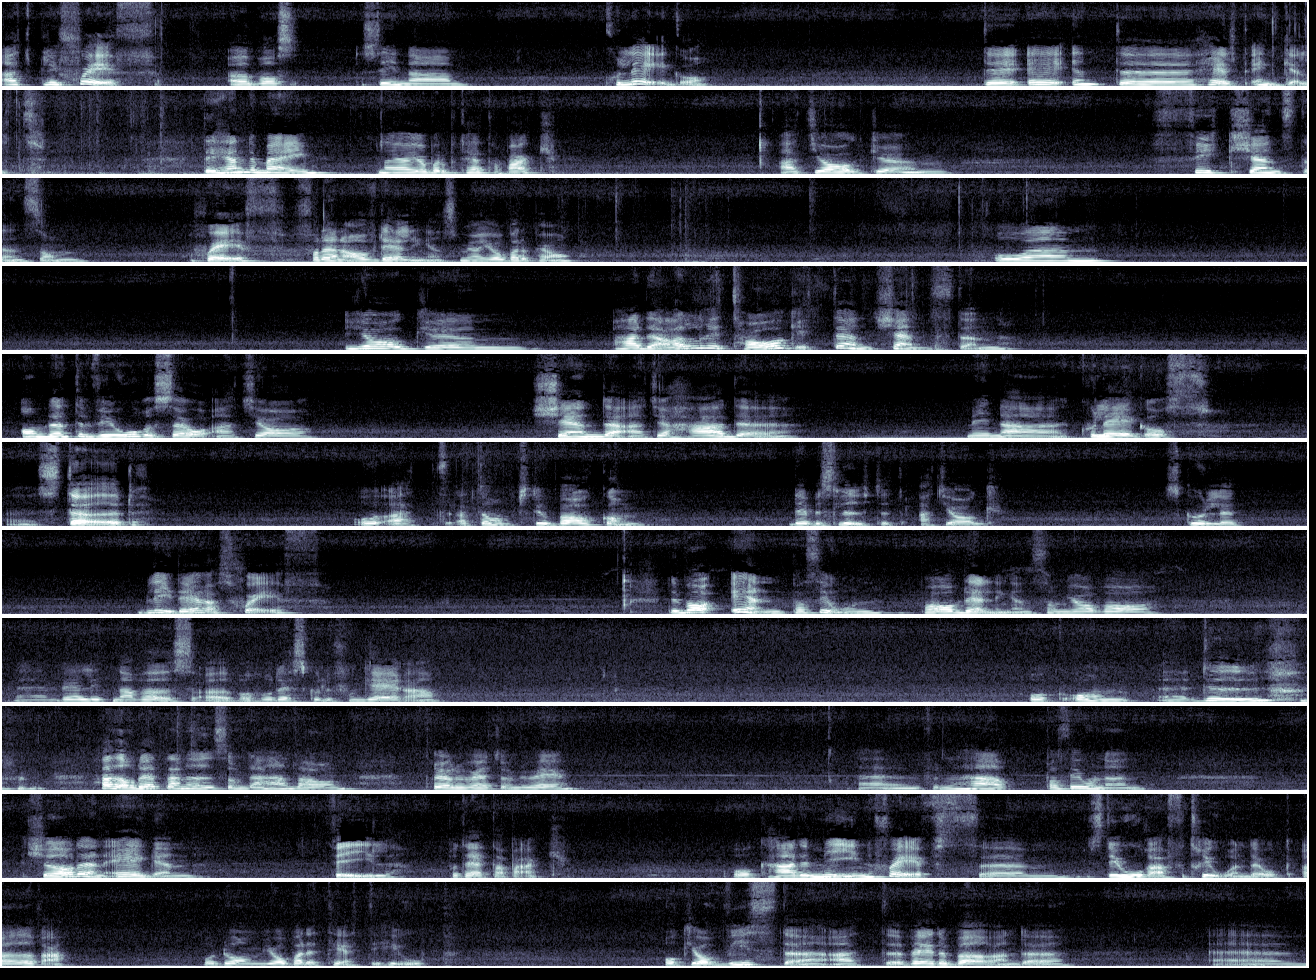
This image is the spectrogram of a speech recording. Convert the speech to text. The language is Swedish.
att bli chef över sina kollegor, det är inte helt enkelt. Det hände mig när jag jobbade på Tetra Pak att jag ehm, fick tjänsten som chef för den avdelningen som jag jobbade på. Och um, jag ehm, hade aldrig tagit den tjänsten om det inte vore så att jag kände att jag hade mina kollegors eh, stöd och att, att de stod bakom det beslutet att jag skulle bli deras chef. Det var en person på avdelningen som jag var eh, väldigt nervös över hur det skulle fungera. Och om eh, du hör detta nu som det handlar om, tror jag du vet vem du är. Eh, för den här personen körde en egen fil på Tetra Pak och hade min chefs eh, stora förtroende och öra. Och de jobbade tätt ihop. Och jag visste att vederbörande eh,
